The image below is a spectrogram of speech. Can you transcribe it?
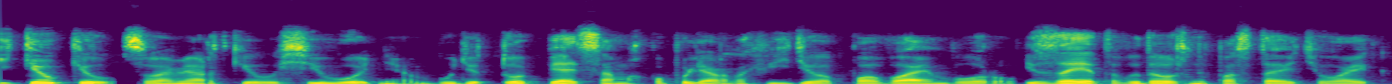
и Килл С вами Арткилл. Сегодня будет топ-5 самых популярных видео по Vine World. Из-за этого вы должны поставить лайк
